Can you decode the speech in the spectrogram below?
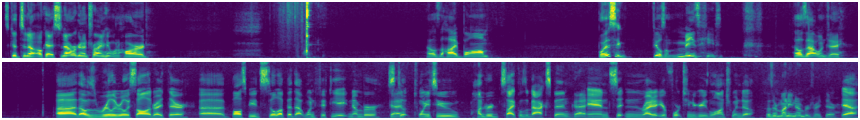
It's good to know. Okay, so now we're gonna try and hit one hard. That was the high bomb. Boy, this thing feels amazing. How's that one, Jay? Uh, that was really, really solid right there. Uh, ball speed still up at that 158 number, okay. still 2200 cycles of backspin, okay. and sitting right at your 14 degrees launch window. Those are money numbers right there. Yeah,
